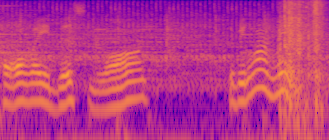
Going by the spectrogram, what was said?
Hallway this long. It'd be long me.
